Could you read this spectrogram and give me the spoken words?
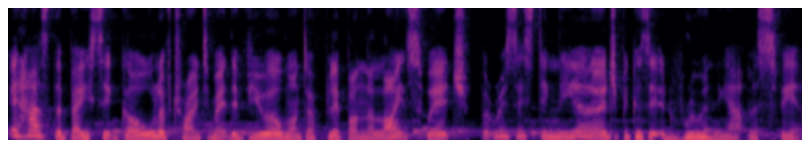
It has the basic goal of trying to make the viewer want to flip on the light switch, but resisting the urge because it'd ruin the atmosphere.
